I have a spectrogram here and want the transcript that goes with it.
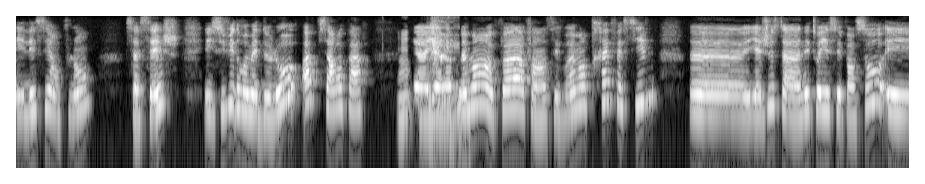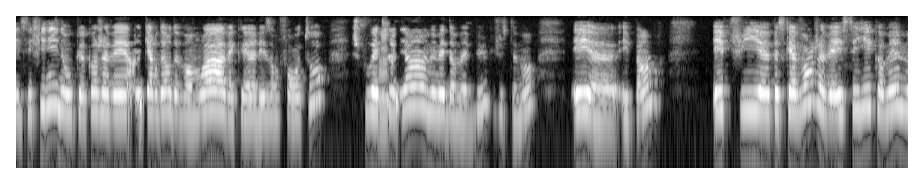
Et laisser en plan, ça sèche. Et il suffit de remettre de l'eau, hop, ça repart. Mm. Il y, a vraiment pas, enfin, c'est vraiment très facile Euh, il y a juste à nettoyer ses pinceaux et c'est fini. Donc, quand j'avais un quart d'heure devant moi avec les enfants autour, je pouvais mmh. très bien me mettre dans ma bulle, justement, et, et peindre. Et puis, parce qu'avant, j'avais essayé quand même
